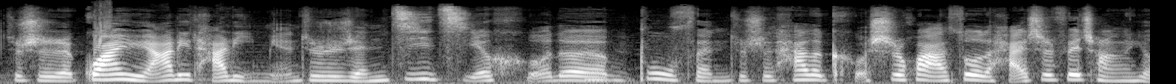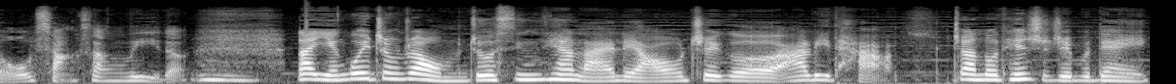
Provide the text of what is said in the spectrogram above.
就是关于阿丽塔里面就是人机结合的部分，就是它的可视化做的还是非常有想象力的。嗯，那言归正传，我们就今天来聊这个阿丽塔战斗天使这部电影。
